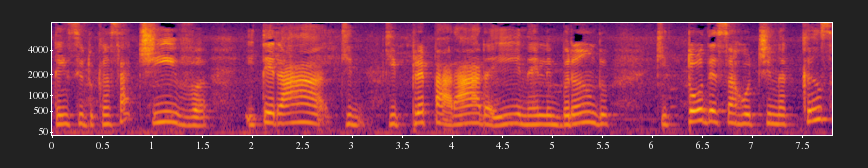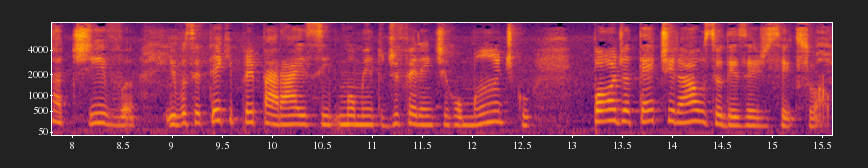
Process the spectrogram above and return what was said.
têm sido cansativa e terá que, que preparar aí, né, lembrando que toda essa rotina cansativa e você ter que preparar esse momento diferente e romântico pode até tirar o seu desejo sexual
